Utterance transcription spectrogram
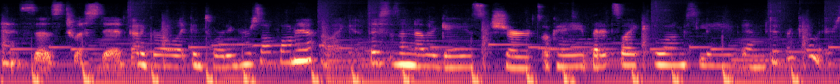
and it says twisted. Got a girl like contorting herself on it. I like it. This is another gaze shirt, okay? But it's like long sleeve and different colors.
